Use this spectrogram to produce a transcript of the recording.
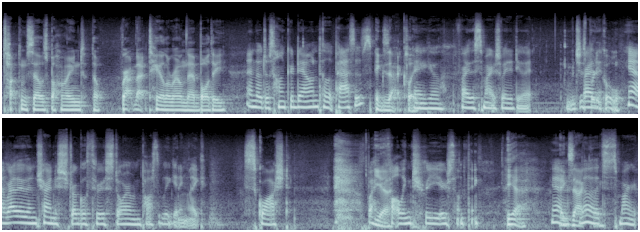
tuck themselves behind. They'll wrap that tail around their body. And they'll just hunker down till it passes. Exactly. There you go. Probably the smartest way to do it. Which is Rather- pretty cool. Yeah, rather than trying to struggle through a storm and possibly getting like squashed by Yeah. a falling tree or something. Yeah. Yeah, Exactly. No, that's smart.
